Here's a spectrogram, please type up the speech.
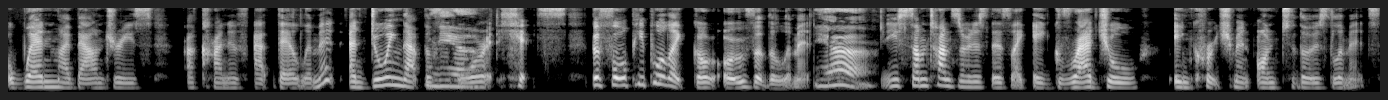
when my boundaries are kind of at their limit and doing that before yeah. it hits before people like go over the limit. Yeah. You sometimes notice there's like a gradual encroachment onto those limits.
